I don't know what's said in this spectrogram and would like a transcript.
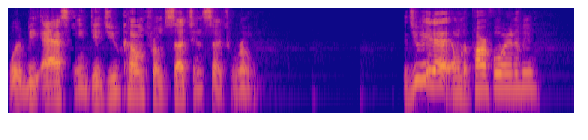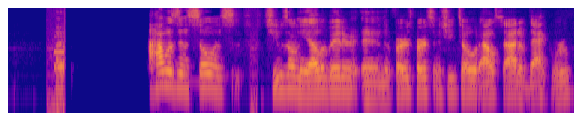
would be asking, Did you come from such and such room? Did you hear that on the part four interview? I was in so and she was on the elevator, and the first person she told outside of that group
